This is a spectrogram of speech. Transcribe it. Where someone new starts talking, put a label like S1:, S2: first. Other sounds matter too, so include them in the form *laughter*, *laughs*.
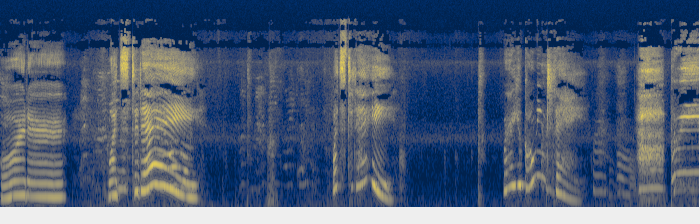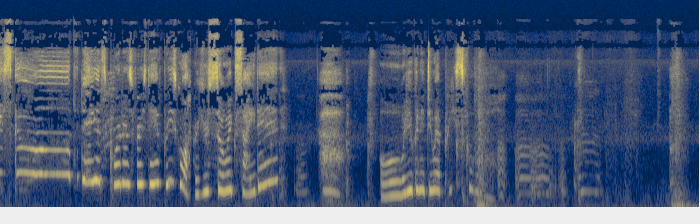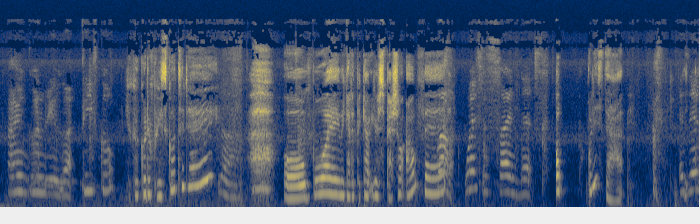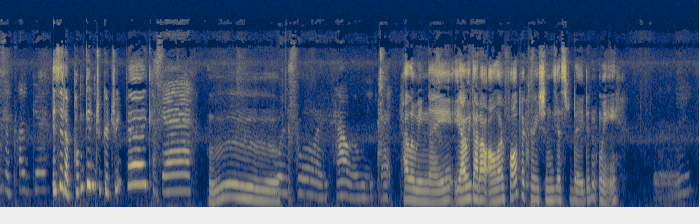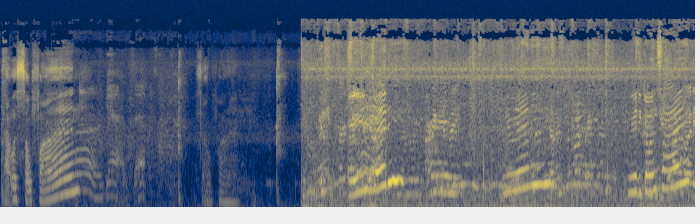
S1: Porter, what's today? What's today? Where are you going today? *gasps* preschool! Today is Porter's first day of preschool. Are you so excited? *gasps* oh, what are you going to do at preschool?
S2: I'm going to go preschool.
S1: You could go to preschool today?
S2: Yeah. *gasps*
S1: Oh boy, we gotta pick out your special outfit.
S2: Mom, what's the sign this?
S1: Oh what is that?
S2: Is this a pumpkin?
S1: Is it a pumpkin trick or treat bag?
S2: Yeah.
S1: Ooh.
S2: Going Halloween night.
S1: Halloween night. Yeah, we got out all our fall decorations yesterday, didn't we? Mm-hmm. That was so fun.
S2: Oh, yeah, that's
S1: So fun. Are you ready? You ready? You ready to go inside?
